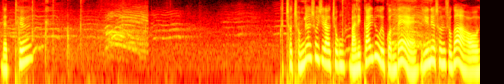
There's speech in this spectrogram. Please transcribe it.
네트 그쵸 전면 숏이라 좀 많이 깔려올 건데 이은혜 선수가 어,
